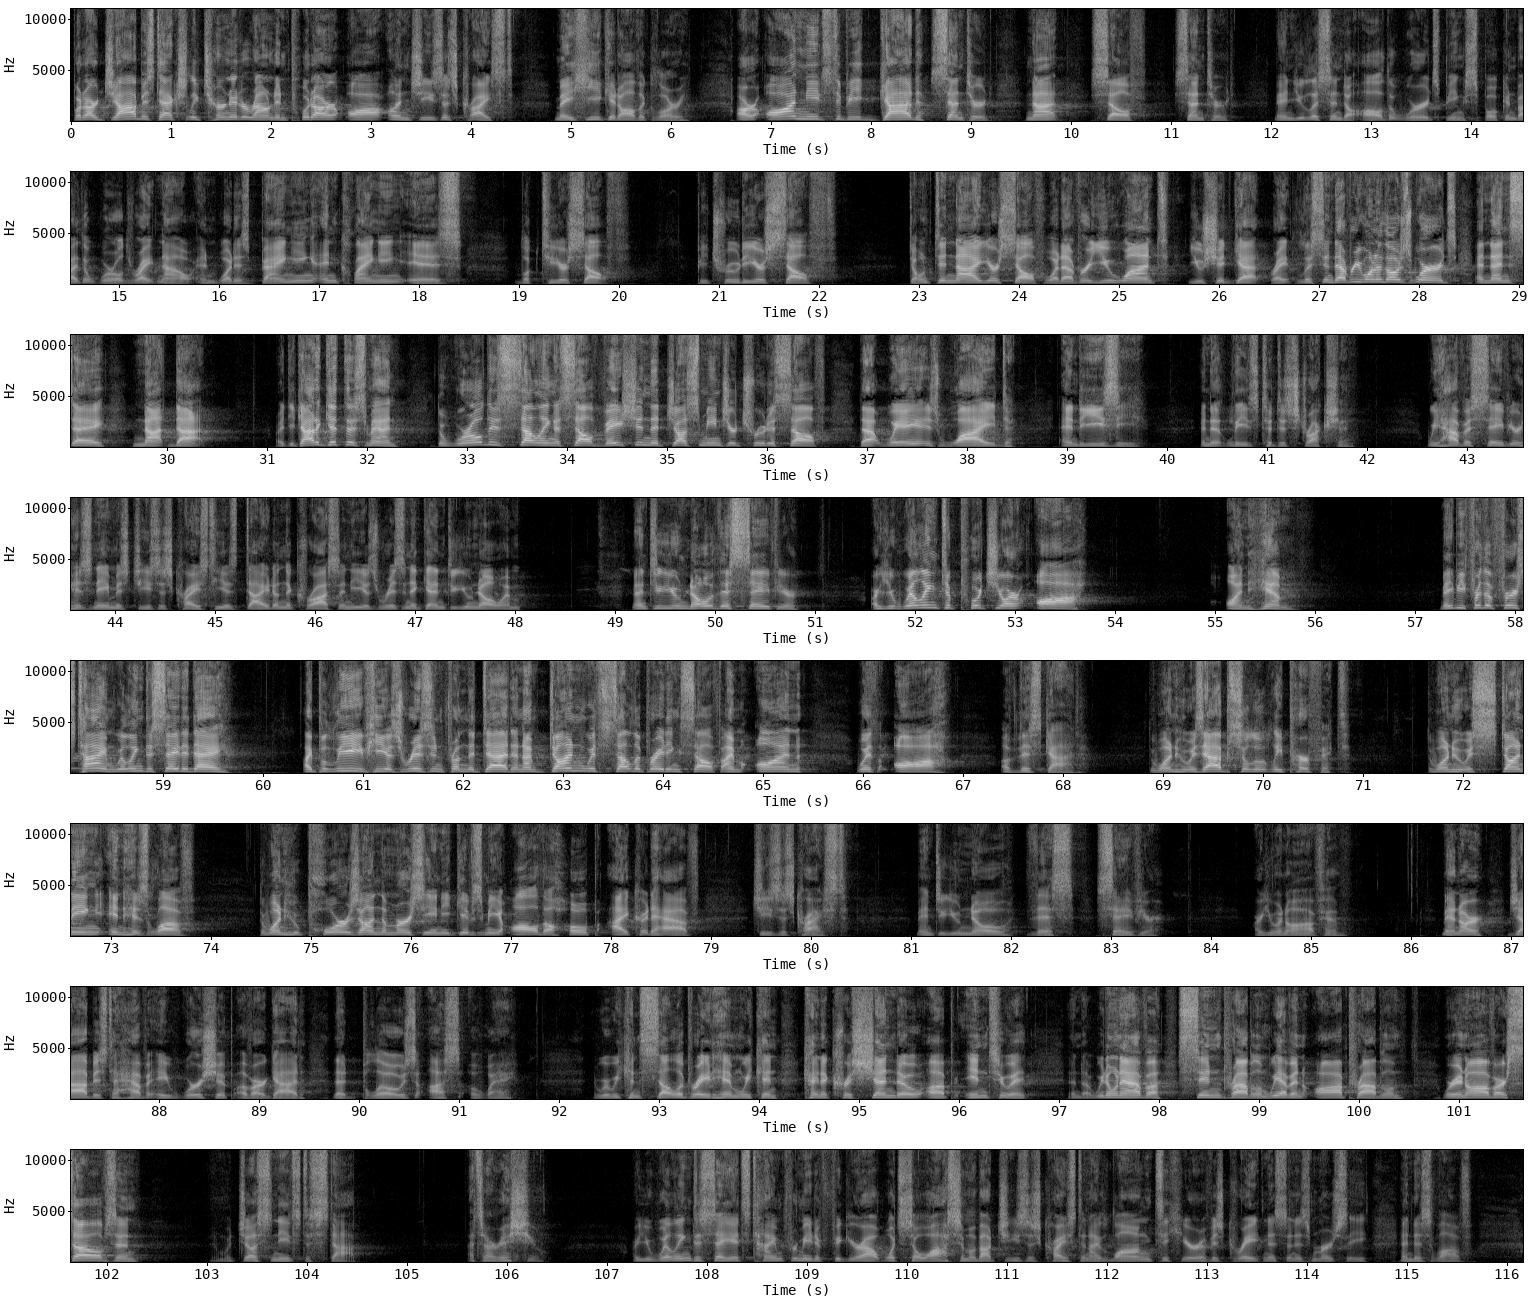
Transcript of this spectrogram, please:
But our job is to actually turn it around and put our awe on Jesus Christ. May He get all the glory. Our awe needs to be God centered, not self centered. Man, you listen to all the words being spoken by the world right now, and what is banging and clanging is look to yourself, be true to yourself. Don't deny yourself. Whatever you want, you should get, right? Listen to every one of those words and then say, not that. Right? You got to get this, man. The world is selling a salvation that just means you're true to self. That way is wide and easy, and it leads to destruction. We have a Savior. His name is Jesus Christ. He has died on the cross and He has risen again. Do you know Him? And do you know this Savior? Are you willing to put your awe on Him. Maybe for the first time, willing to say today, I believe He has risen from the dead, and I'm done with celebrating self. I'm on with awe of this God, the one who is absolutely perfect, the one who is stunning in His love, the one who pours on the mercy and He gives me all the hope I could have, Jesus Christ. Man, do you know this Savior? Are you in awe of him? Man, our job is to have a worship of our God that blows us away. Where we can celebrate him, we can kind of crescendo up into it. And uh, we don't have a sin problem, we have an awe problem. We're in awe of ourselves, and, and what just needs to stop. That's our issue. Are you willing to say, It's time for me to figure out what's so awesome about Jesus Christ, and I long to hear of his greatness and his mercy and his love?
